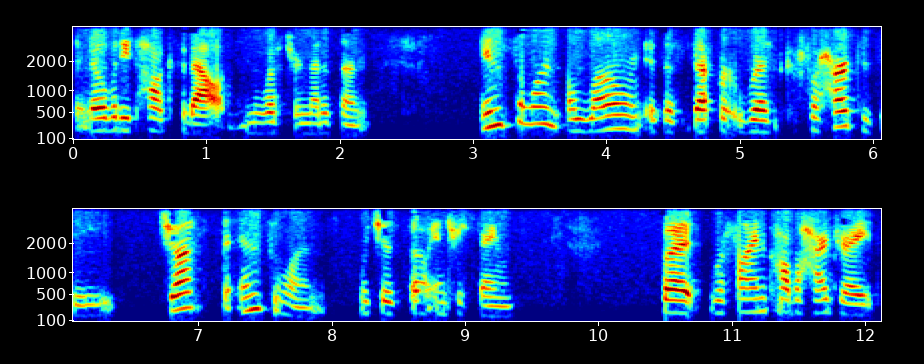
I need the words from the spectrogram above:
that nobody talks about in Western medicine. Insulin alone is a separate risk for heart disease, just the insulin, which is so interesting. But refined carbohydrates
